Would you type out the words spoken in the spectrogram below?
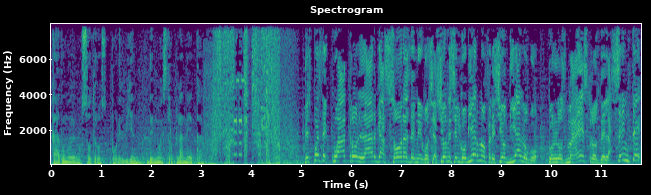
cada uno de nosotros por el bien de nuestro planeta. Después de cuatro largas horas de negociaciones, el gobierno ofreció diálogo con los maestros de la CENTE.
